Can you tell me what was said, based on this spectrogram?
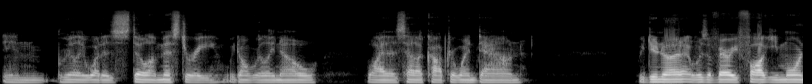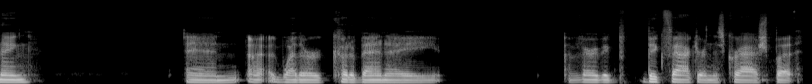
in really what is still a mystery. We don't really know why this helicopter went down. We do know that it was a very foggy morning, and uh, weather could have been a a very big big factor in this crash. But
